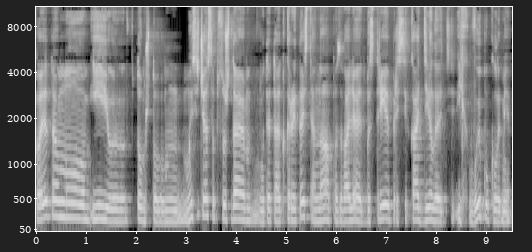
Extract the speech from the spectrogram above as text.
Поэтому и э, в том, что мы сейчас обсуждаем, вот эта открытость, она позволяет быстрее пресекать, делать их выпуклыми,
